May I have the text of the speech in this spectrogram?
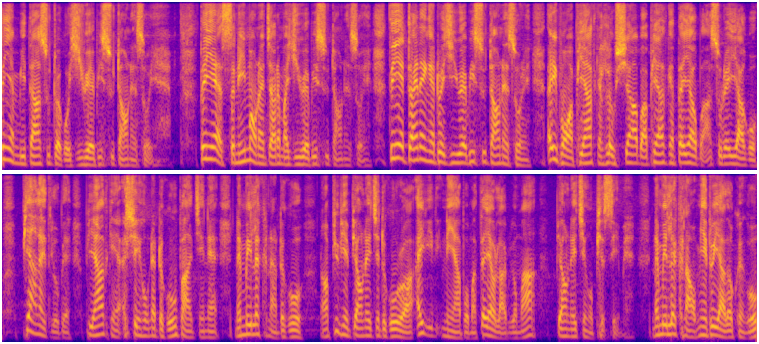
သင်ရဲ့မိသားစုအတွက်ကိုရည်ရွယ်ပြီးဆူတောင်းနေဆိုရင်သင်ရဲ့ဇနီးမောင်နှံကြားထဲမှာရည်ရွယ်ပြီးဆူတောင်းနေဆိုရင်သင်ရဲ့တိုင်းနိုင်ငံအတွက်ရည်ရွယ်ပြီးဆူတောင်းနေဆိုရင်အဲ့ဒီပုံမှာဘုရားသခင်လှုပ်ရှားပါဘုရားသခင်တက်ရောက်ပါဆိုတဲ့အရာကိုပြလိုက်တယ်လို့ပဲဘုရားသခင်အရှိန်ဟုန်နဲ့တကူပါခြင်းနဲ့နမိတ်လက္ခဏာတကူနော်ပြုပြင်ပြောင်းလဲခြင်းတကူတော့အဲ့ဒီနေရာပေါ်မှာတက်ရောက်လာပြီးတော့မှပြောင်းလဲခြင်းကိုဖြစ်စေမယ်နမိတ်လက္ခဏာကိုမြင်တွေ့ရသောခွင့်ကို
